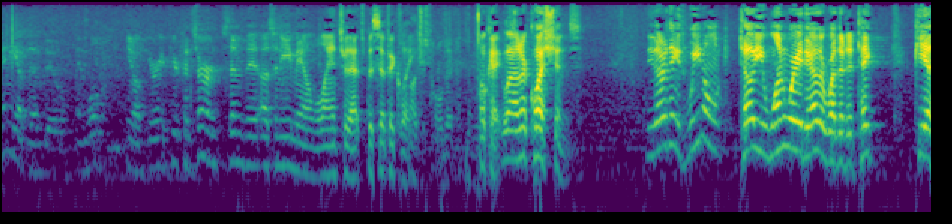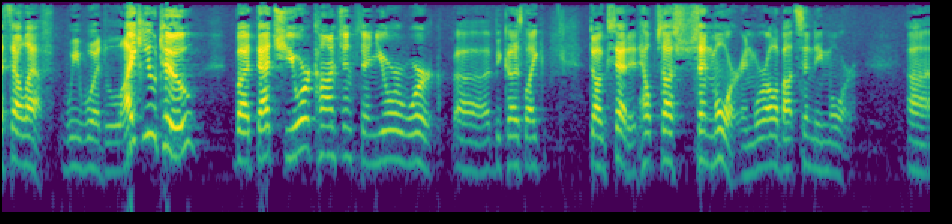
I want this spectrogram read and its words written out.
Many of them do, and we'll, you know, if you're if you're concerned, send the, us an email. and We'll answer that specifically. I'll just hold it. Okay. Well, other questions? The other thing is we don't tell you one way or the other whether to take PSLF. We would like you to, but that's your conscience and your work. Uh, because, like Doug said, it helps us send more, and we're all about sending more. Uh,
